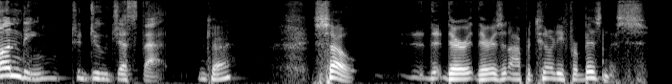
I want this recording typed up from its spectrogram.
funding to do just that. Okay. So th- there there is an opportunity for business,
